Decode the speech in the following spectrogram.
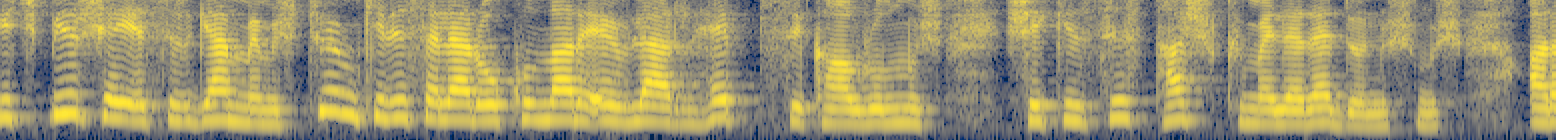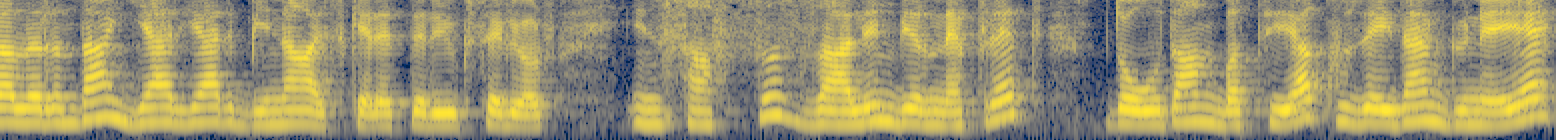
Hiçbir şey esirgenmemiş. Tüm kiliseler, okullar, evler hepsi kavrulmuş. Şekilsiz taş kümelere dönüşmüş. Aralarından yer yer bina iskeletleri yükseliyor. İnsafsız zalim bir nefret doğudan batıya, kuzeyden güneye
